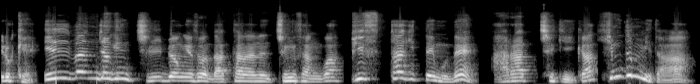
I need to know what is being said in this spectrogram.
이렇게 일반적인 질병에서 나타나는 증상과 비슷하기 때문에 알아채기가 힘듭니다.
